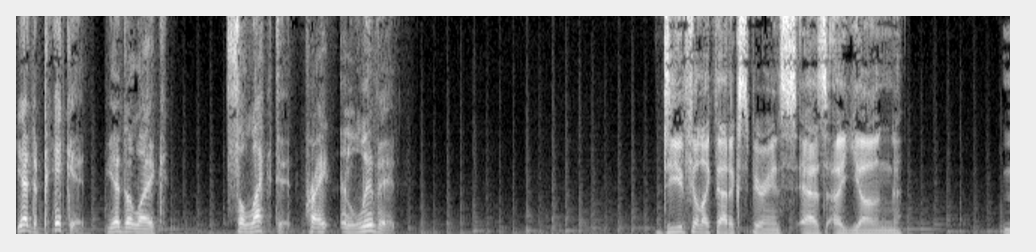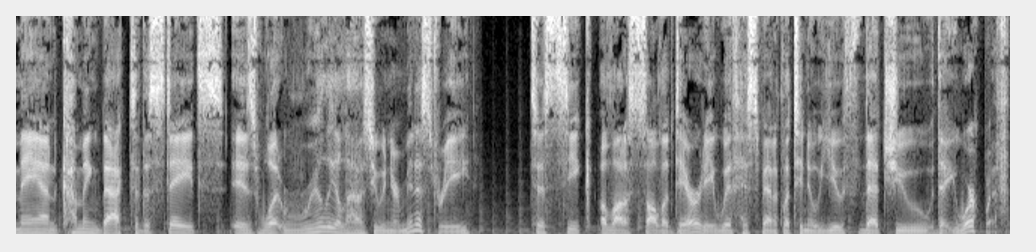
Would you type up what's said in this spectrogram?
You had to pick it. You had to like select it, right? And live it. Do you feel like that experience as a young man coming back to the States is what really allows you in your ministry to seek a lot of solidarity with Hispanic Latino youth that you that you work with?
